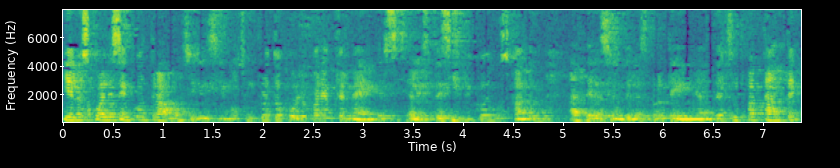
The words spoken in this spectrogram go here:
y en los cuales encontramos y hicimos un protocolo para enfermedad intersticial específico buscando alteración de las proteínas del surfactante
